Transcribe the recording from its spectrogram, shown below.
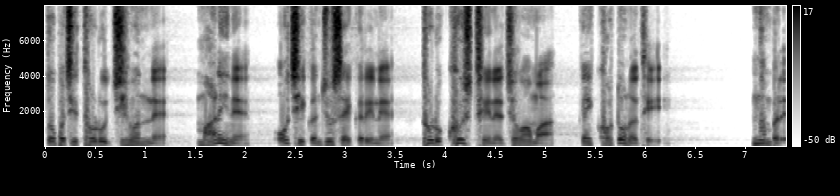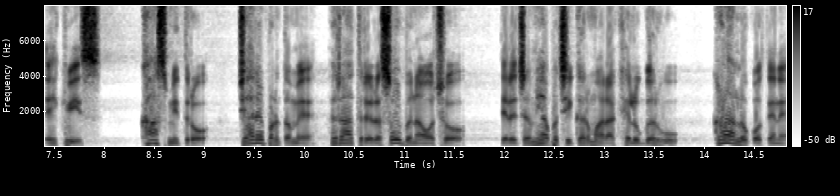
તો પછી થોડું જીવનને માણીને ઓછી કંજુસાઈ કરીને થોડું ખુશ થઈને જવામાં કંઈ ખોટું નથી. નંબર એકવીસ. ખાસ મિત્રો જ્યારે પણ તમે રાત્રે રસોઈ બનાવો છો, ત્યારે જમ્યા પછી ઘરમાં રાખેલું ગરવું ઘણા લોકો તેને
